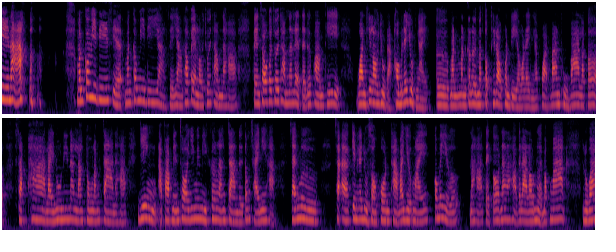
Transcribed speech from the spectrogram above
ดีๆนะ มันก็มีดีเสีย มันก็มีดีอย่างเสียอย่างถ้าแฟนเราช่วยทำนะคะ แฟนชอบก็ช่วยทำนั่นแหละแต่ด้วยความที่วันที่เราหยุดอะเขาไม่ได้หยุดไง เออ มัน มันก็เลยมาตกที่เราคนเดียวอะไรเงี้ย กวาดบ้านถูบ้านแล้วก็ซักผ้าอะไรนู่นนี่นั่นล้างจงล้างจานนะคะ ยิ่งอพาร์ตเมนต์ชอยิ่งไม่มีเครื่องล้างจานเลยต้องใช้นี่ค่ะ ใช้มือกินกันอยู่สองคนถามว่าเยอะไหมก็ไม่เยอะนะคะ แต่ก็นั่นแหละค่ะเวลาเราเหนื่อยมากๆ หรือว่า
